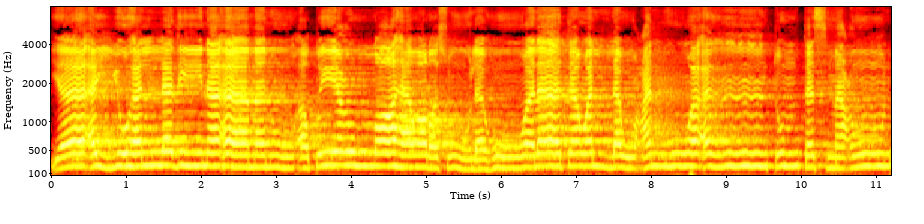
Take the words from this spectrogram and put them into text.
يا ايها الذين امنوا اطيعوا الله ورسوله ولا تولوا عنه وأنتم تسمعون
